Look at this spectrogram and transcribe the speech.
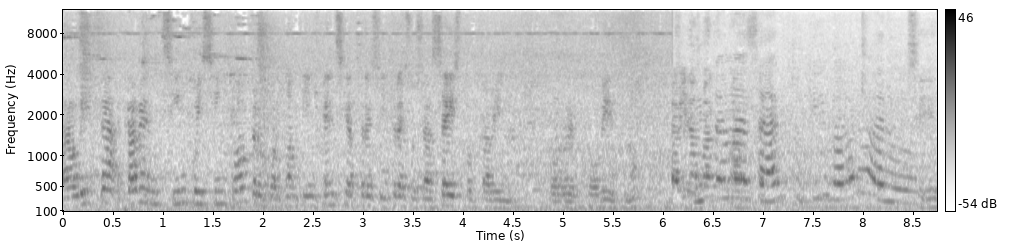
Ahorita caben 5 y 5, pero por contingencia 3 y 3, o sea 6 por cabina, por el COVID, ¿no? Está más alto, qué bárbaro. Sí,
